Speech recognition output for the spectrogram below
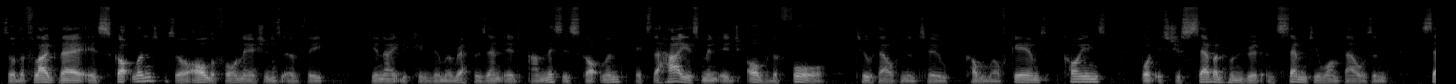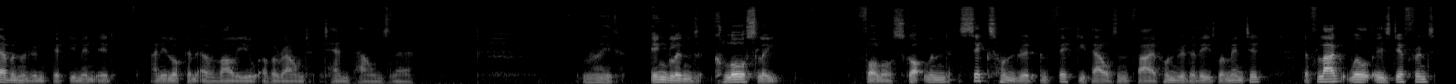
So the flag there is Scotland, so all the four nations of the United Kingdom are represented, and this is Scotland. It's the highest mintage of the four 2002 Commonwealth Games coins, but it's just 771,750 minted, and you're looking at a value of around £10 there. Right, England closely follow Scotland. 650,500 of these were minted. The flag will is different.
